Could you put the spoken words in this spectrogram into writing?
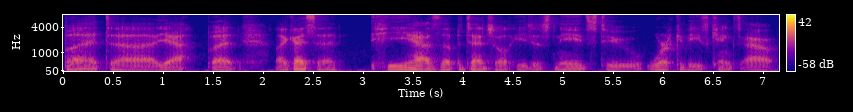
But uh, yeah, but like I said, he has the potential. He just needs to work these kinks out.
